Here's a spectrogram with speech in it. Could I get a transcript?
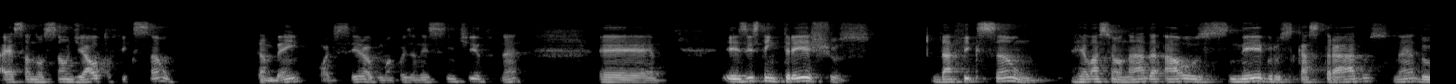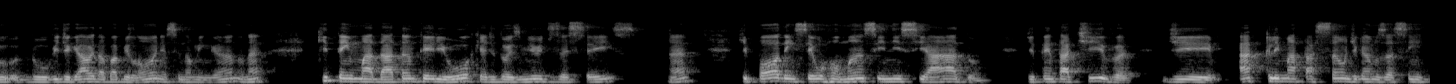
essa noção de autoficção? Também pode ser alguma coisa nesse sentido, né? É, existem trechos da ficção relacionada aos negros castrados, né, do, do Vidigal e da Babilônia, se não me engano, né, que tem uma data anterior, que é de 2016, né, que podem ser o romance iniciado de tentativa de aclimatação, digamos assim,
